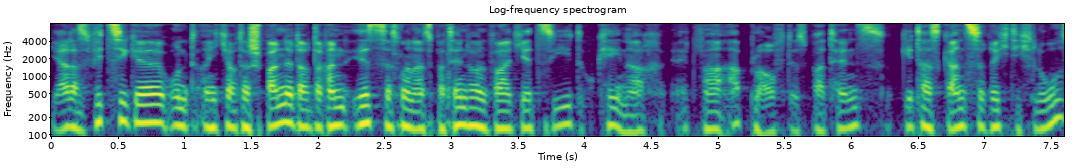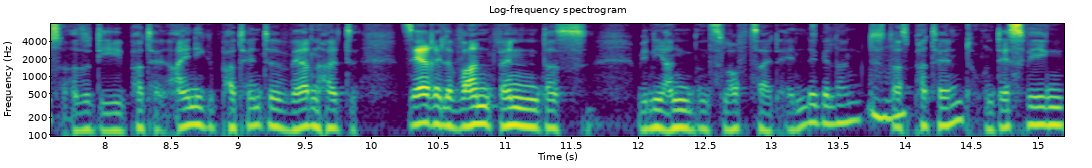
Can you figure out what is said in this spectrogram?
ja, das Witzige und eigentlich auch das Spannende daran ist, dass man als Patentanwalt jetzt sieht, okay, nach etwa Ablauf des Patents geht das Ganze richtig los. Also die Patent, einige Patente werden halt sehr relevant, wenn das, wenn die ans Laufzeitende gelangt, mhm. das Patent. Und deswegen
